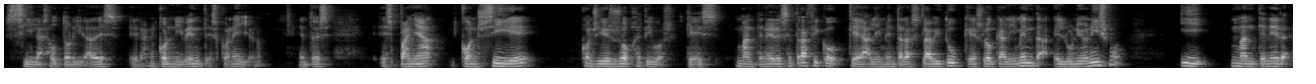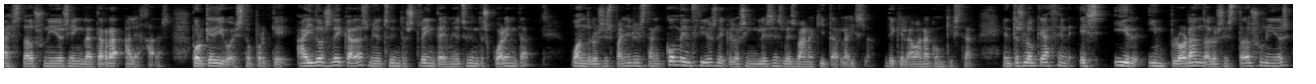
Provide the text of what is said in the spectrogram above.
si las autoridades eran conniventes con ello. ¿no? Entonces, España consigue, consigue sus objetivos, que es mantener ese tráfico que alimenta la esclavitud, que es lo que alimenta el unionismo, y mantener a Estados Unidos y a Inglaterra alejadas. ¿Por qué digo esto? Porque hay dos décadas, 1830 y 1840, cuando los españoles están convencidos de que los ingleses les van a quitar la isla, de que la van a conquistar. Entonces lo que hacen es ir implorando a los Estados Unidos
